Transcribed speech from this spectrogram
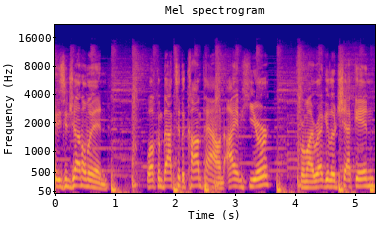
Ladies and gentlemen, welcome back to the compound. I am here for my regular check in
